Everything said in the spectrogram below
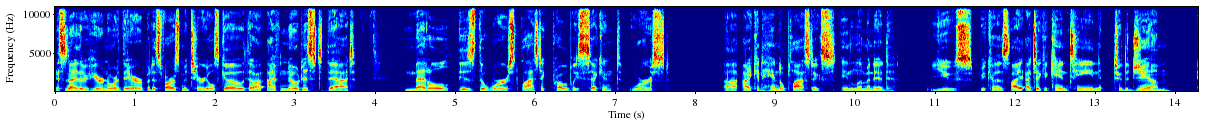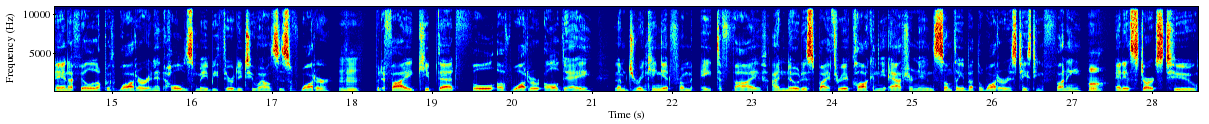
It's neither here nor there, but as far as materials go, that I've noticed that metal is the worst, plastic probably second worst. Uh, I can handle plastics in limited use because I, I take a canteen to the gym and I fill it up with water and it holds maybe 32 ounces of water. Mhm. But if I keep that full of water all day and I'm drinking it from eight to five, I notice by three o'clock in the afternoon something about the water is tasting funny Huh. and it starts to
